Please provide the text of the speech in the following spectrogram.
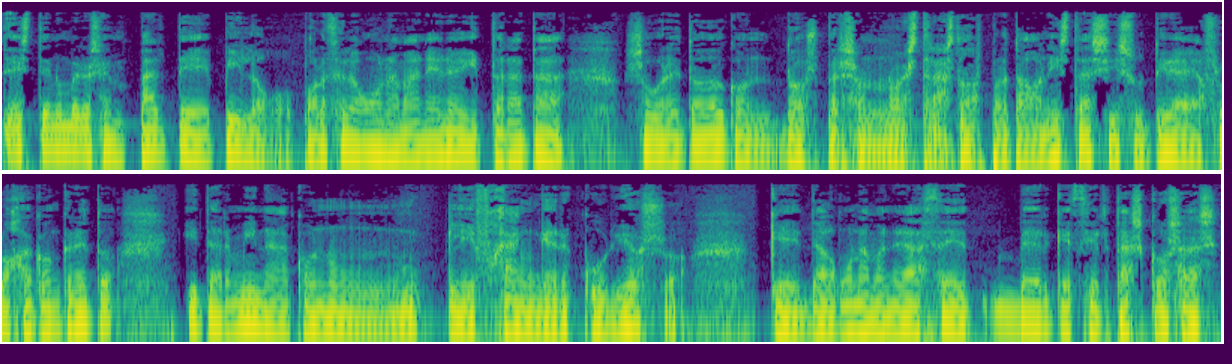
este número es en parte epílogo, por decirlo de alguna manera, y trata sobre todo con dos personas, nuestras dos protagonistas y su tira y afloja concreto, y termina con un cliffhanger curioso que de alguna manera hace ver que ciertas cosas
